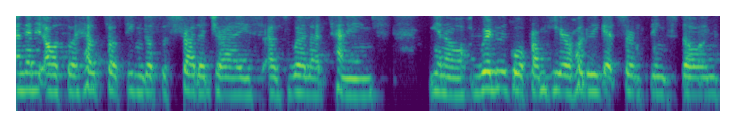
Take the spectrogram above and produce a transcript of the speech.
And then it also helped us even just to strategize as well at times. You know, where do we go from here? How do we get certain things done?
